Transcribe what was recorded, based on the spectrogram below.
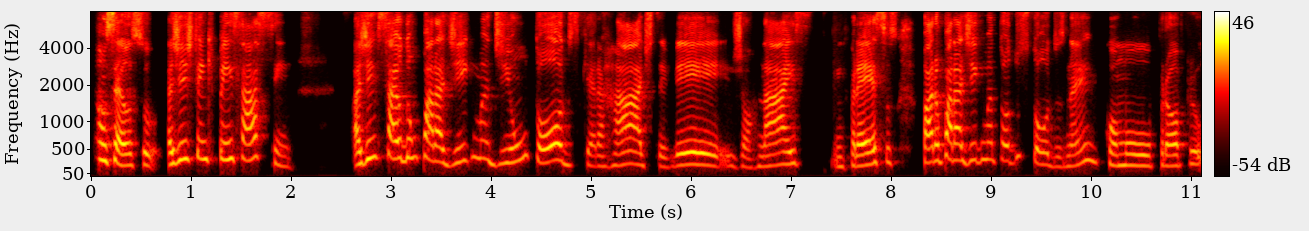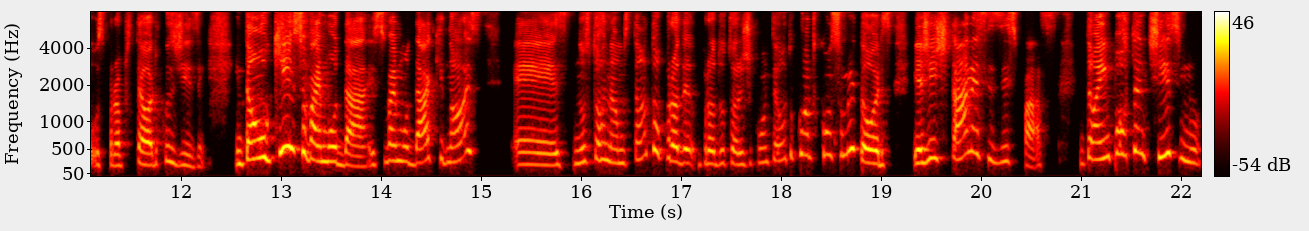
Então, Celso, a gente tem que pensar assim. A gente saiu de um paradigma de um todos, que era rádio, TV, jornais, impressos para o paradigma todos todos, né? Como próprio, os próprios teóricos dizem. Então, o que isso vai mudar? Isso vai mudar que nós é, nos tornamos tanto produtores de conteúdo quanto consumidores, e a gente está nesses espaços. Então, é importantíssimo,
